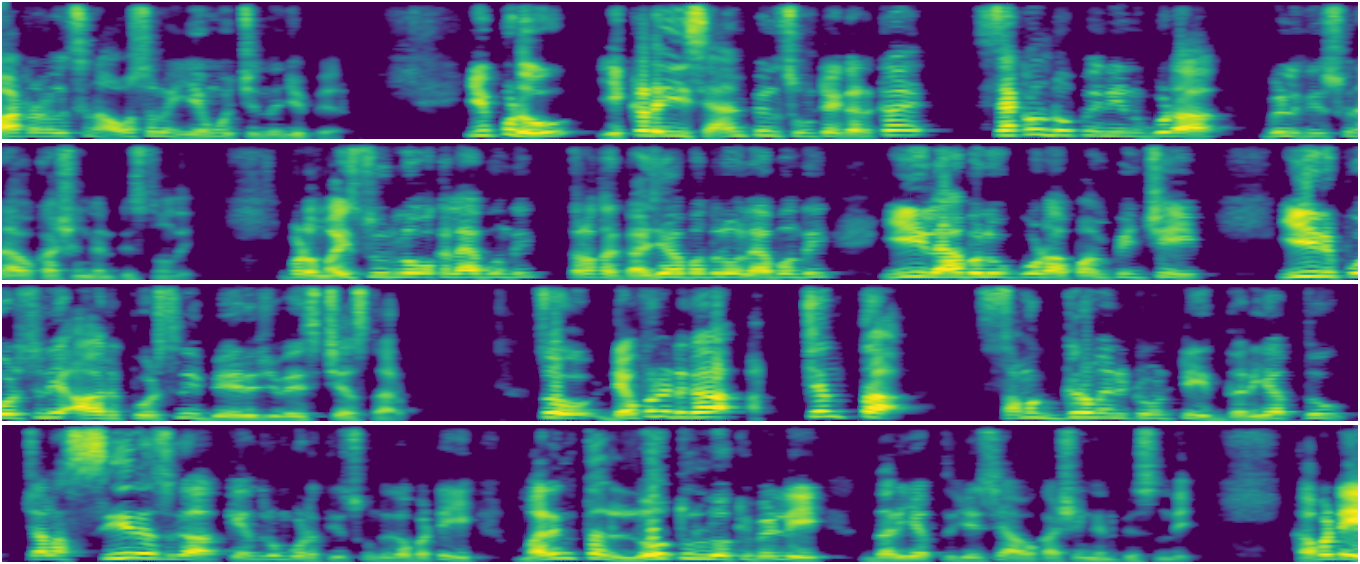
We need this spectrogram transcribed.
మాట్లాడాల్సిన అవసరం ఏమొచ్చిందని చెప్పారు. ఇప్పుడు ఇక్కడ ఈ శాంపిల్స్ ఉంటే కనుక సెకండ్ ఒపీనియన్ కూడా వీళ్ళు తీసుకునే అవకాశం కనిపిస్తుంది. ఇప్పుడు మైసూర్లో ఒక ల్యాబ్ ఉంది తర్వాత గజాబాద్లో ల్యాబ్ ఉంది. ఈ ల్యాబ్లు కూడా పంపించి ఈ రిపోర్ట్స్ని ఆ రిపోర్ట్స్ని బేరీజ్ వేసి చేస్తారు. సో డెఫినెట్గా అత్యంత సమగ్రమైనటువంటి దర్యాప్తు చాలా సీరియస్గా కేంద్రం కూడా తీసుకుంది కాబట్టి మరింత లోతుల్లోకి వెళ్ళి దర్యాప్తు చేసే అవకాశం కనిపిస్తుంది. కాబట్టి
